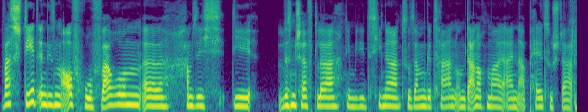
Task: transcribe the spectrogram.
Was steht in diesem Aufruf? Warum äh, haben sich die Wissenschaftler, die Mediziner zusammengetan, um da nochmal einen Appell zu starten?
